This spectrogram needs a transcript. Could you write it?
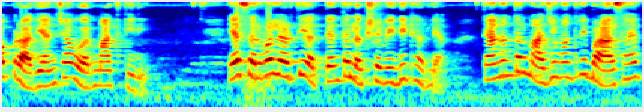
अपराध यांच्यावर मात केली. या सर्व लढती अत्यंत लक्षवेधी ठरल्या. त्यानंतर माजी मंत्री बाळासाहेब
